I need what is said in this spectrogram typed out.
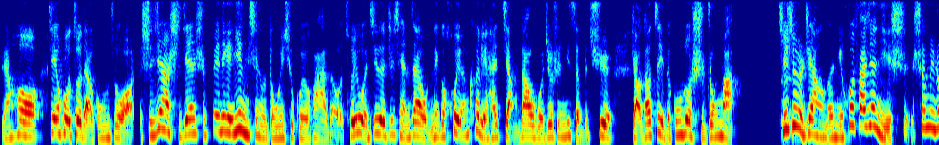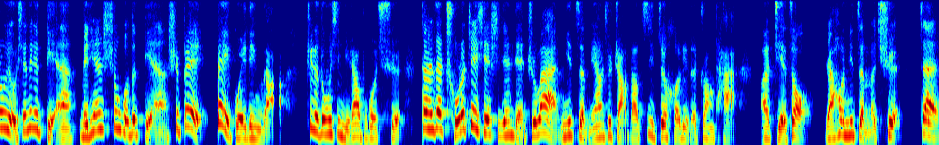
然后接货做点工作，实际上时间是被那个硬性的东西去规划的。所以我记得之前在我们那个会员课里还讲到过，就是你怎么去找到自己的工作时钟嘛。其实就是这样的，你会发现你生生命中有些那个点，每天生活的点是被被规定的，这个东西你绕不过去。但是在除了这些时间点之外，你怎么样去找到自己最合理的状态啊节奏？然后你怎么去在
